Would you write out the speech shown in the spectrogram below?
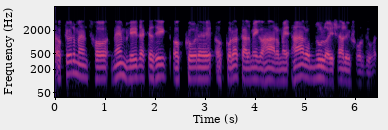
a körment, ha nem védekezik, akkor, akkor akár még a 3-0 is előfordulhat.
